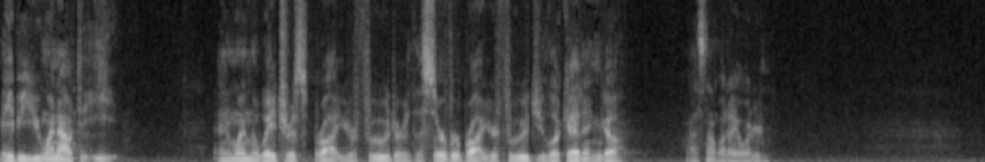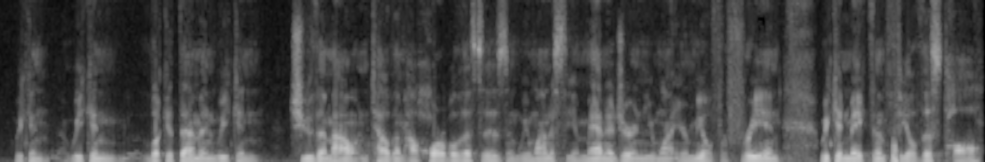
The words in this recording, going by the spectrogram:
Maybe you went out to eat. And when the waitress brought your food or the server brought your food, you look at it and go, that's not what I ordered. We can, we can look at them and we can chew them out and tell them how horrible this is, and we want to see a manager and you want your meal for free, and we can make them feel this tall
